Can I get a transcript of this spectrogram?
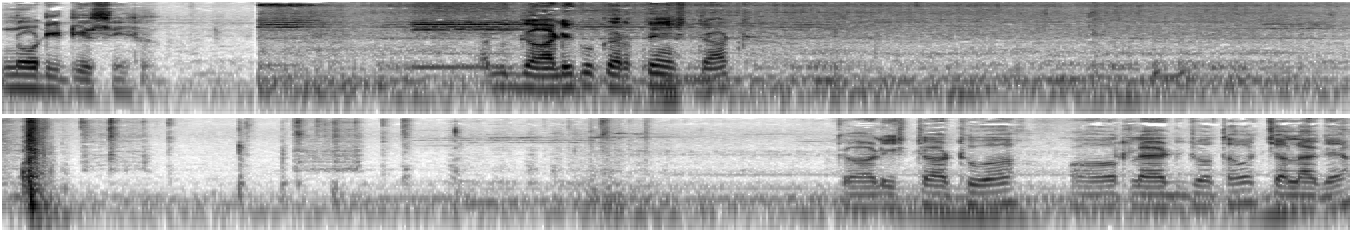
नो डी टी सी अभी गाड़ी को करते हैं स्टार्ट गाड़ी स्टार्ट हुआ और लाइट जो था वो चला गया।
